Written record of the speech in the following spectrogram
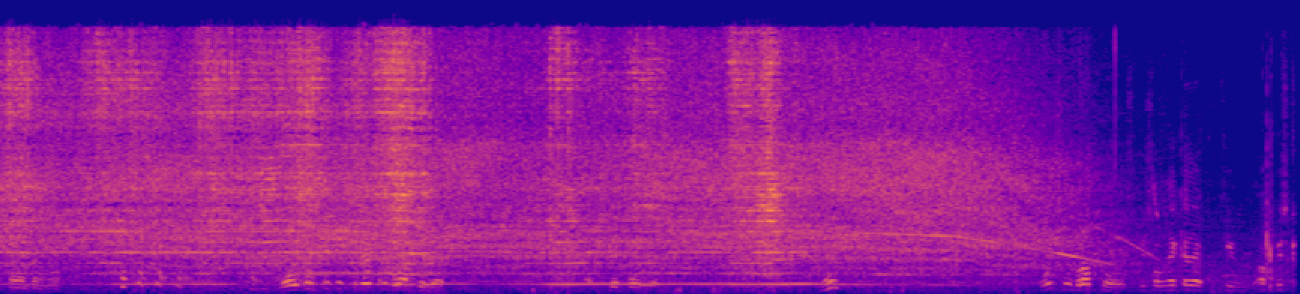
Как да не става дърво? Може да опиташ човек обратно, бе. Ако ще е по-добре. Не? Може обратно, в смисъл някъде, ако ти, ако искаш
